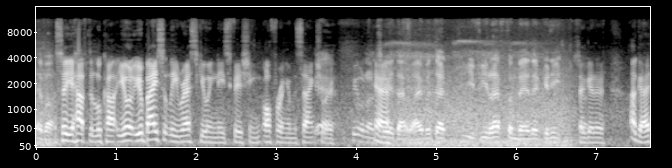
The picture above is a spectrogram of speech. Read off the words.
ever. So you have to look up. You're, you're basically rescuing these fish and offering them a Yeah, sanctuary. people don't Yeah. see it that way, but that if you left them there, they'd get eaten. So get a uh, okay.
